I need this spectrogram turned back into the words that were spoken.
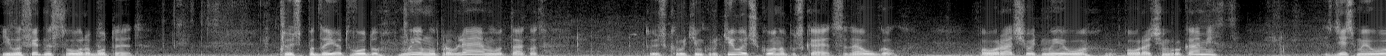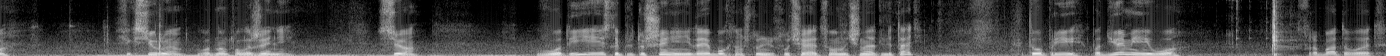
и лафетный ствол работает. То есть подает воду. Мы им управляем вот так вот. То есть крутим крутилочку, он опускается, да, угол. Поворачивать мы его поворачиваем руками. Здесь мы его фиксируем в одном положении. Все. Вот. И если при тушении, не дай бог, там что-нибудь случается, он начинает летать, то при подъеме его срабатывает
